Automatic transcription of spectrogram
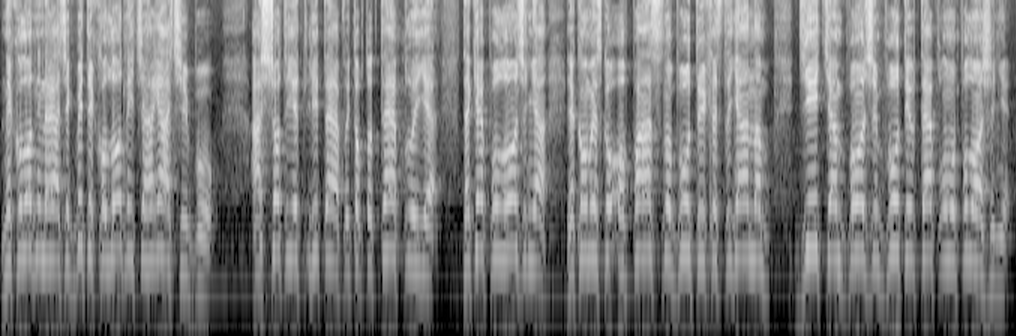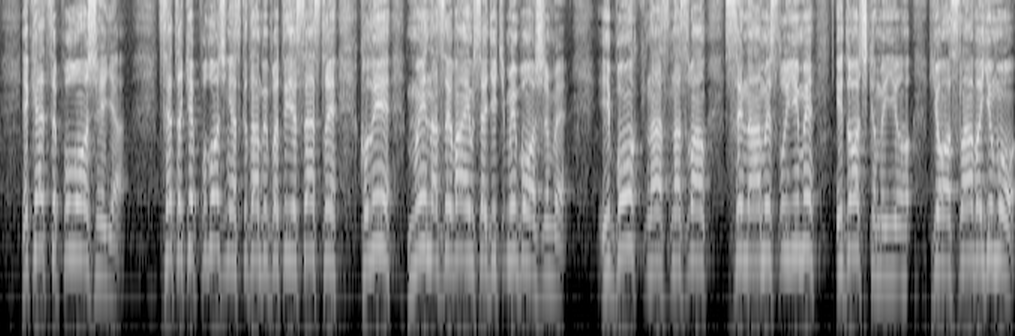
не холодний, не якби ти холодний чи гарячий був. А що ти є тлі теплий? Тобто тепле є таке положення, якому опасно бути християнам, дітям Божим бути в теплому положенні. Яке це положення? Це таке положення, сказав би, брати і сестри, коли ми називаємося дітьми Божими. І Бог нас назвав синами своїми і дочками Його, Його слава йому.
